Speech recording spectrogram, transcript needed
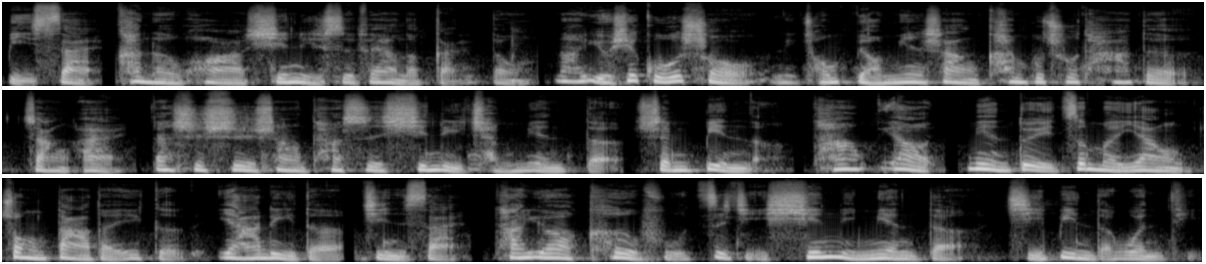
比赛。看的话，心里是非常的感动。那有些国手，你从表面上看不出他的障碍，但是事实上他是心理层面的生病了。他要面对这么样重大的一个压力的竞赛，他又要克服自己心里面的疾病的问题，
